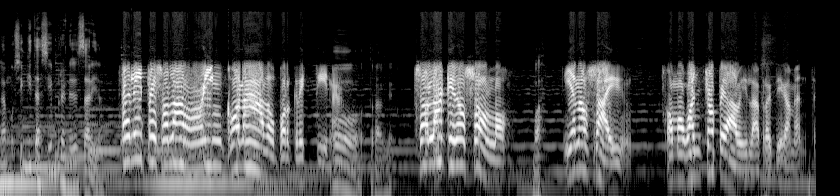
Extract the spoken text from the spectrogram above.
La musiquita siempre es necesaria. Felipe Solá rinconado por Cristina. Otra vez. Solá quedó solo Buah. y en offside, como Guanchope Ávila prácticamente.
